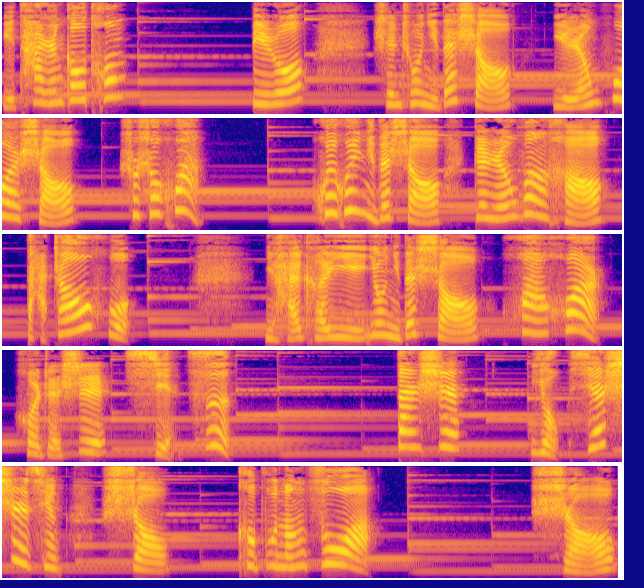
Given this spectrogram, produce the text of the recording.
与他人沟通。比如，伸出你的手与人握手。说说话，挥挥你的手，跟人问好、打招呼。你还可以用你的手画画或者是写字。但是有些事情手可不能做。手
